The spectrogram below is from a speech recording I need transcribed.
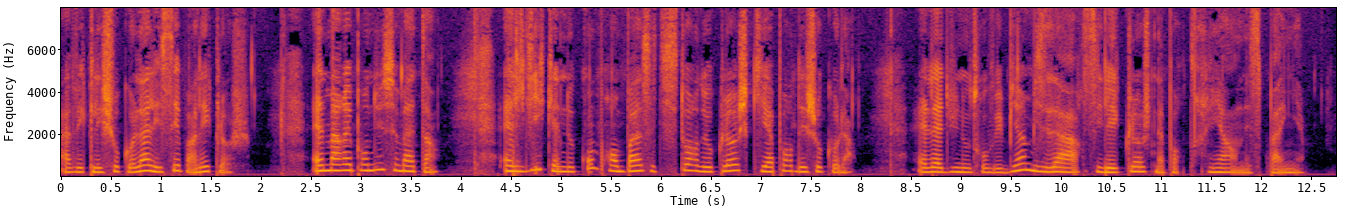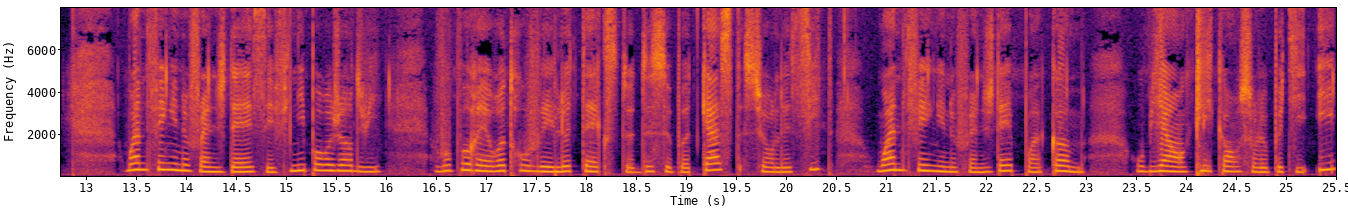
avec les chocolats laissés par les cloches. Elle m'a répondu ce matin. Elle dit qu'elle ne comprend pas cette histoire de cloches qui apportent des chocolats. Elle a dû nous trouver bien bizarres si les cloches n'apportent rien en Espagne. One Thing in a French Day, c'est fini pour aujourd'hui. Vous pourrez retrouver le texte de ce podcast sur le site onethinginafrenchday.com ou bien en cliquant sur le petit i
